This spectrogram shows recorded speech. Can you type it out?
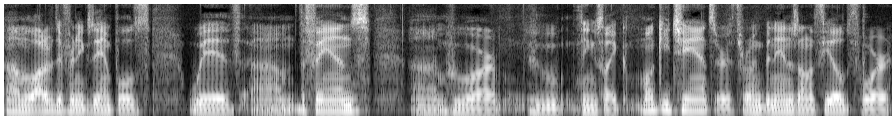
Um, a lot of different examples with um, the fans um, who are who things like monkey chants or throwing bananas on the field for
